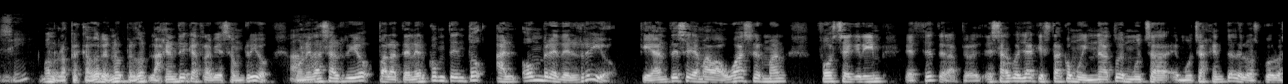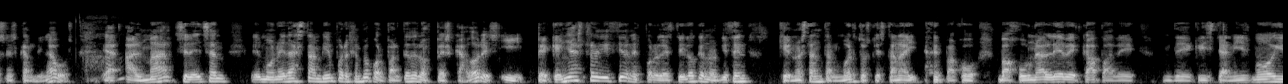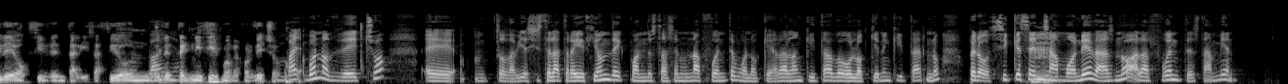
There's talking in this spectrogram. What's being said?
¿Sí? Bueno, los pescadores, no, perdón, la gente que atraviesa un río, monedas al río para tener contento al hombre del río que antes se llamaba Wasserman, Fossegrim, etcétera, pero es algo ya que está como innato en mucha, en mucha gente de los pueblos escandinavos. Eh, al mar se le echan eh, monedas también, por ejemplo, por parte de los pescadores y pequeñas tradiciones por el estilo que nos dicen que no están tan muertos, que están ahí bajo, bajo una leve capa de, cristianismo y de occidentalización, de tecnicismo, mejor dicho. Bueno, de hecho, eh, todavía existe la tradición de cuando estás en una fuente, bueno, que ahora la han quitado o lo quieren quitar, ¿no? Pero sí que se mm. echa monedas, ¿no? A las fuentes también.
